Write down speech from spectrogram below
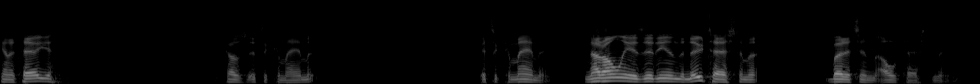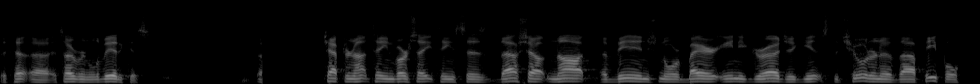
Can I tell you? Because it's a commandment. It's a commandment. Not only is it in the New Testament, but it's in the Old Testament. Uh, it's over in Leviticus. Uh, chapter 19, verse 18 says, Thou shalt not avenge nor bear any grudge against the children of thy people,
